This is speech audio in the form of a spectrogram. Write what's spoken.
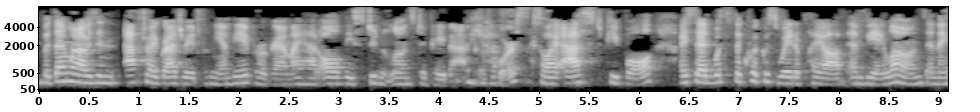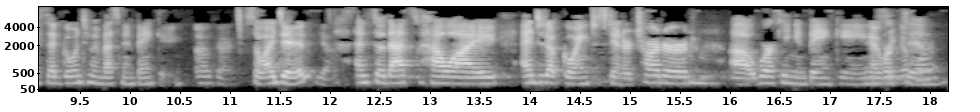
but then when I was in, after I graduated from the MBA program, I had all of these student loans to pay back, yes. of course. So I asked people, I said, what's the quickest way to pay off MBA loans? And they said, go into investment banking. Okay. So I did. Yes. And so that's how I ended up going to Standard Chartered, mm-hmm. uh, working in banking. In I worked in,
